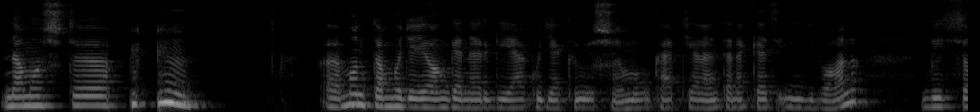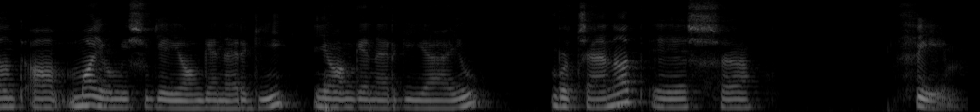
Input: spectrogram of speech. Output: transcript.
Na most mondtam, hogy a young energiák ugye külső munkát jelentenek, ez így van, viszont a majom is ugye young, energi, young energiájú, bocsánat, és fém.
